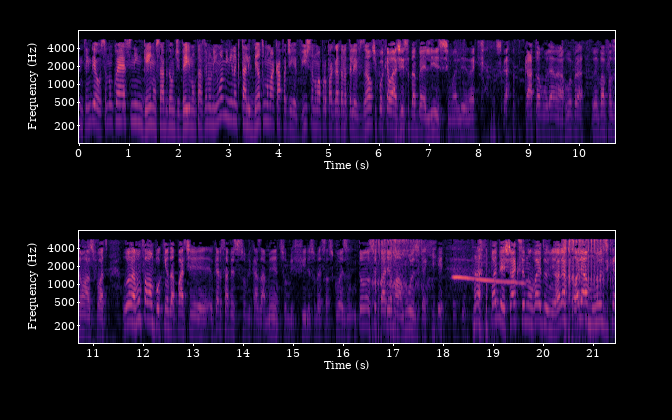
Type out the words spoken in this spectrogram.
entendeu? Você não conhece ninguém, não sabe de onde veio, não tá vendo nenhuma menina que tá ali dentro numa capa de revista, numa propaganda na televisão. Tipo aquela agência da Belíssima ali, né? Que os caras catam a mulher na rua pra levar fazer umas fotos. Luna, vamos falar um pouquinho da parte. Eu quero saber sobre casamento, sobre filho, sobre essas coisas. Então eu separei uma música aqui. Pode deixar que você não vai dormir. Olha, olha a música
